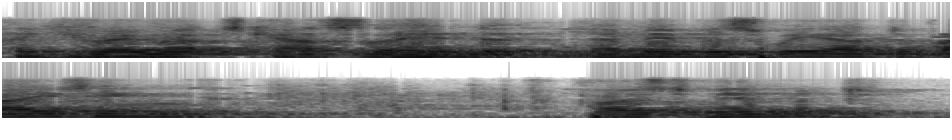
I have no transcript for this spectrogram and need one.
Thank you very much, councillor Hender. Now, members, we are debating proposed amendment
